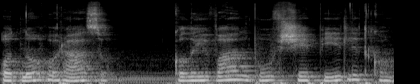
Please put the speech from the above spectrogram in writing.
Одного разу, коли Іван був ще підлітком,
